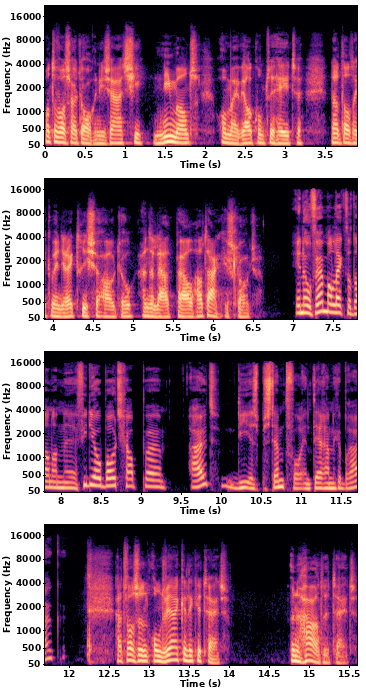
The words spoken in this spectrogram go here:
want er was uit de organisatie niemand om mij welkom te heten nadat ik mijn elektrische auto aan de laadpaal had aangesloten. In november lekt er dan een uh, videoboodschap uh, uit. Die is bestemd voor intern gebruik. Het was een onwerkelijke tijd. Een harde tijd.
